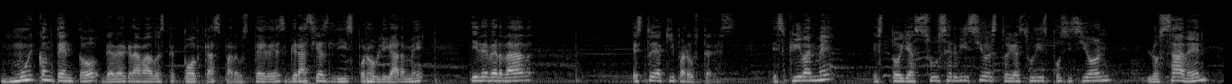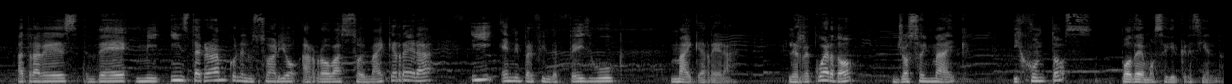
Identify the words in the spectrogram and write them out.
muy contento de haber grabado este podcast para ustedes. Gracias Liz por obligarme. Y de verdad, estoy aquí para ustedes. Escríbanme, estoy a su servicio, estoy a su disposición, lo saben, a través de mi Instagram con el usuario arroba soy Mike Herrera y en mi perfil de Facebook Mike Herrera. Les recuerdo, yo soy Mike y juntos podemos seguir creciendo.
